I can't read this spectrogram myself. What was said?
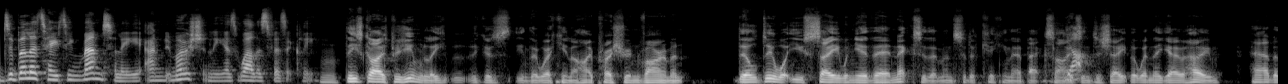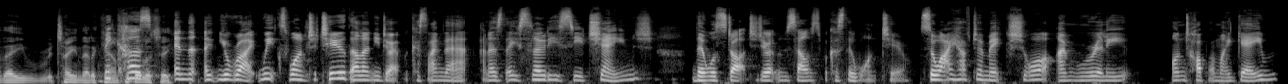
debilitating mentally and emotionally as well as physically. Hmm. These guys, presumably, because they're working in a high pressure environment, they'll do what you say when you're there next to them and sort of kicking their backsides Yeah. into shape. But when they go home, how do they retain that Because accountability? in the, uh, you're right, weeks one to two, they'll only do it because I'm there. And as they slowly see change, they will start to do it themselves because they want to. So I have to make sure I'm really on top of my game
